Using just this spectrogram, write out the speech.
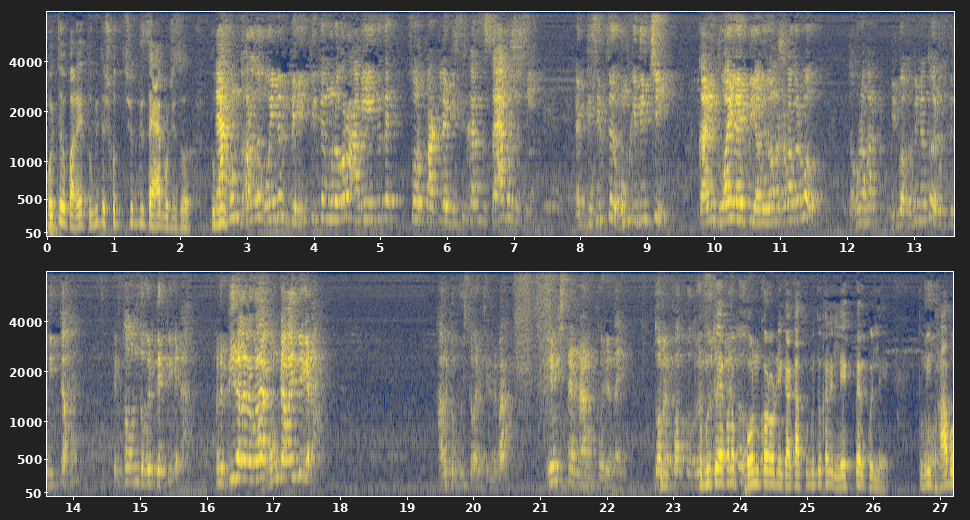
হইতেও পারে তুমি তো সত্যি সত্যি চায় বসেছো। তুমি এখন ধরো যে ওইটার ভিত্তিতে মনে করো আমি এই যে চোট পাটলে ডিসির কাছে চায় বসেছি ডিসিতে হুমকি দিচ্ছি গাড়ি ধোয়াই লাগবি আমি জনসভা করব তখন আমার বিপদ হবে না তো? এটা যদি মিথ্যা হয় এটা তদন্ত করে দেখবি কেনা মানে বিড়ালের গলায় ঘুমটা বাঁধবি কেনা আমি তো বুঝতে পারছি না বা টেনশনের নাম পড়ে দেয়। দলের পথ তুমি তো এখনও ফোন করনি কাকা তুমি তো খালি লেখ পের করলে তুমি ভাবো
